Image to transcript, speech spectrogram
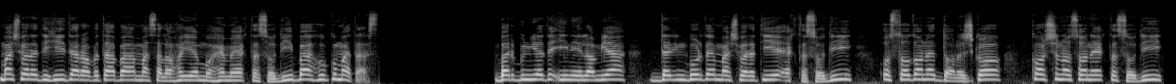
مشوره‌دهی در رابطه به مسئله های مهم اقتصادی به حکومت است. بر بنیاد این اعلامیه در این برد مشورتی اقتصادی استادان دانشگاه، کارشناسان اقتصادی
